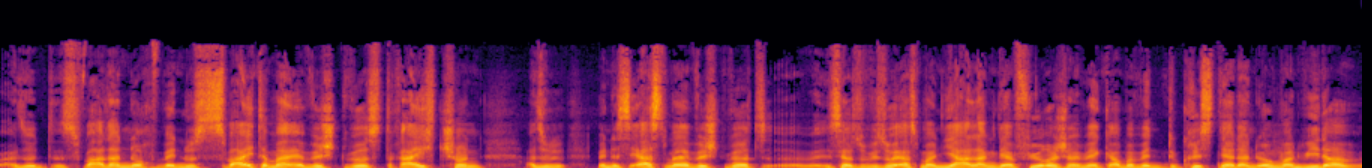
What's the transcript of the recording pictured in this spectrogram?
also das war dann noch, wenn du das zweite Mal erwischt wirst, reicht schon, also wenn das erste Mal erwischt wird, äh, ist ja sowieso erstmal ein Jahr lang der Führerschein weg, aber wenn du kriegst ihn ja dann irgendwann wieder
